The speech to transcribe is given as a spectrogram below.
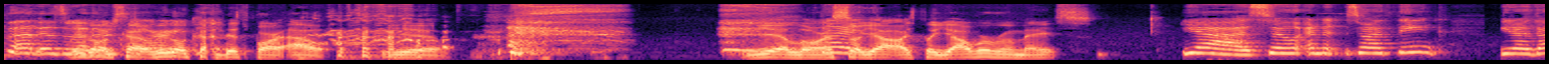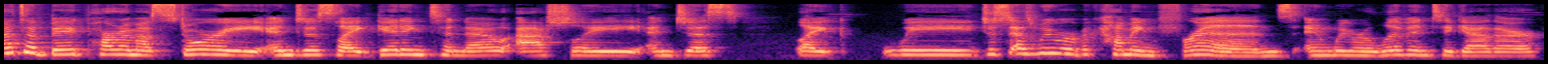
that is we're gonna cut. We're gonna cut this part out. Yeah. yeah, Lauren. But, so y'all, so y'all were roommates. Yeah. So and so I think you know that's a big part of my story, and just like getting to know Ashley, and just like we just as we were becoming friends and we were living together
